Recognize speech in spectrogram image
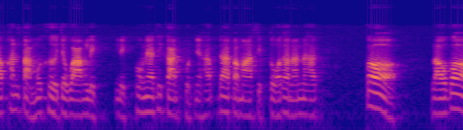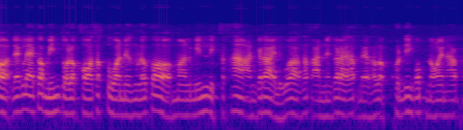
ครับขั้นต่ำก็คือจะวางหลิกหลิกพวกนี้ที่การขุดเนี่ยครับได้ประมาณสิบตัวเท่านั้นนะครับ ก็เราก็แรก ๆ ก็มิ้นตัวละครสักตัวหนึ่งแล้วก็มามิ้นหลิกสักห้าอันก็ได้หรือว่าสักอันหนึ่งก็ได้ครับแต่สำหรับคนที่งบน้อยนะครับ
